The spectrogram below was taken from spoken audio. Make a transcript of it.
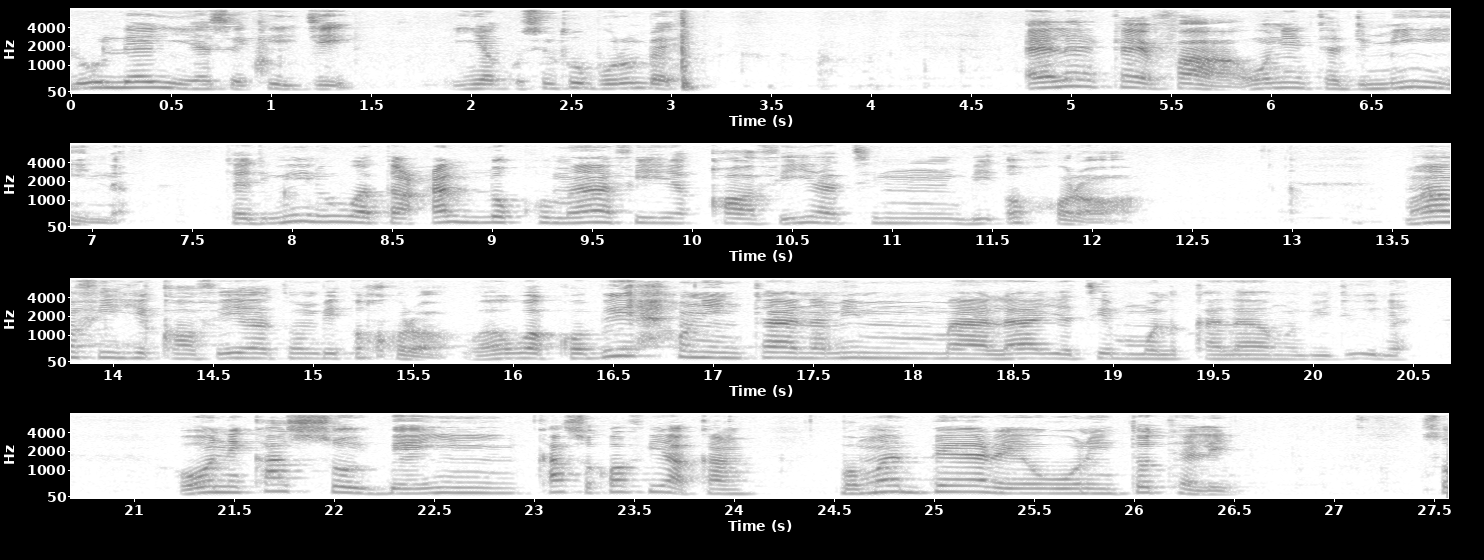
lò ó lẹ́yìn ẹsẹ̀ keje. Ìyẹn kò sí tó burú ńbẹ̀. ẹlẹ́ẹ̀kẹfà òun ni tadmin. Tadmin huwa ta'alluqu ma fi qafiyatin bi ukhra ما فيه قافية بأخرى وهو قبيح إن كان مما لا يتم الكلام بدونه òun ni ká so ìgbẹ̀yìn ká so kọ́fíà kan pọ̀ mọ́ bẹ̀rẹ̀ orin tó tẹ̀lé so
